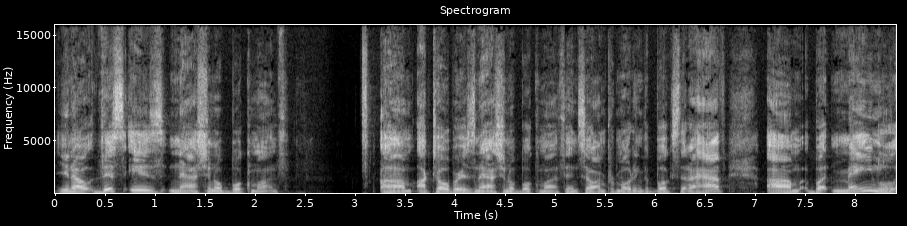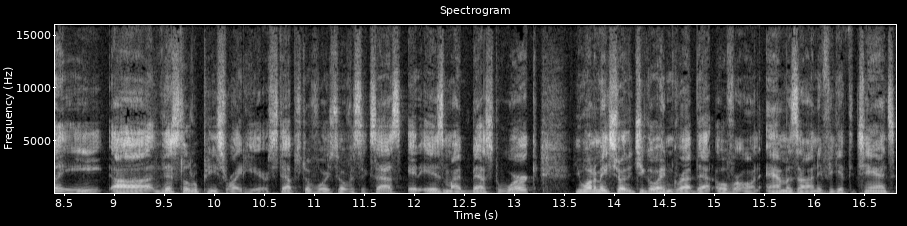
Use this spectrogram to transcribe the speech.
You know, this is National Book Month. Um, October is National Book Month, and so I'm promoting the books that I have. Um, but mainly, uh, this little piece right here Steps to Voiceover Success. It is my best work. You want to make sure that you go ahead and grab that over on Amazon if you get the chance.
